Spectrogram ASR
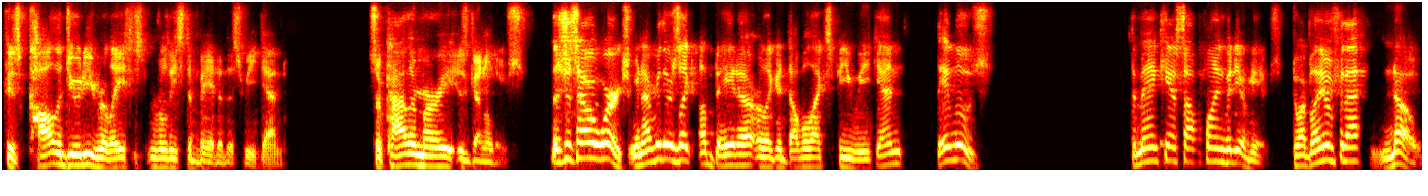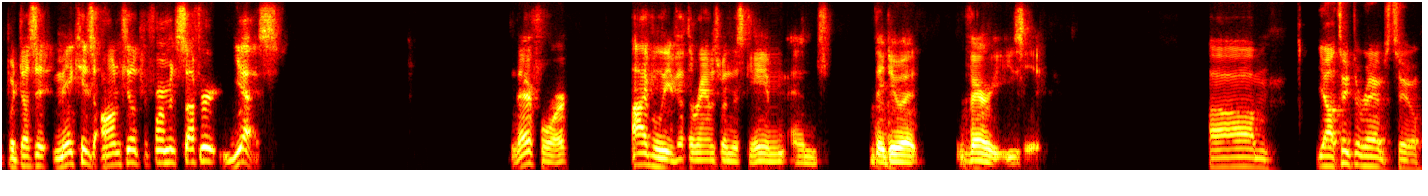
Because Call of Duty released, released a beta this weekend. So Kyler Murray is going to lose. That's just how it works. Whenever there's like a beta or like a double XP weekend, they lose. The man can't stop playing video games. Do I blame him for that? No. But does it make his on field performance suffer? Yes. Therefore, I believe that the Rams win this game and they do it very easily. Um, yeah, I'll take the Rams too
